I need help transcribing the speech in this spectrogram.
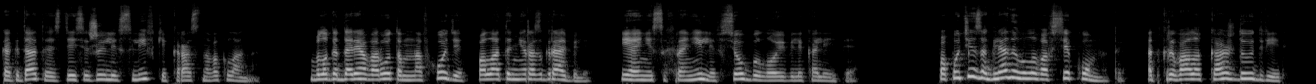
Когда-то здесь жили сливки красного клана. Благодаря воротам на входе палаты не разграбили, и они сохранили все былое великолепие. По пути заглядывала во все комнаты, открывала каждую дверь.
